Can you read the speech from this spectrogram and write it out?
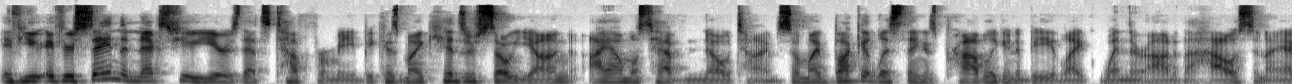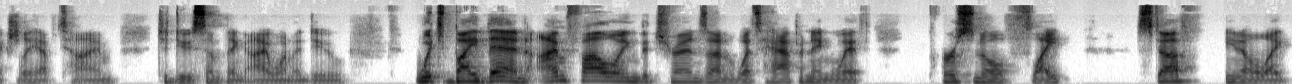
if you if you're saying the next few years that's tough for me because my kids are so young i almost have no time so my bucket list thing is probably going to be like when they're out of the house and i actually have time to do something i want to do which by then i'm following the trends on what's happening with personal flight stuff you know like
